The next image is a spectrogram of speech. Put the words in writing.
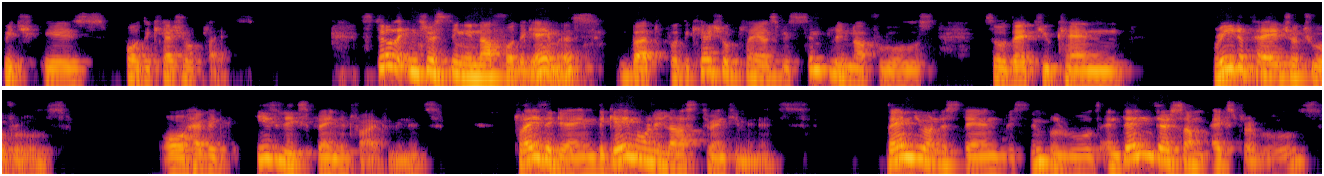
which is for the casual players. Still interesting enough for the gamers, but for the casual players with simple enough rules so that you can read a page or two of rules or have it easily explained in five minutes. Play the game. The game only lasts 20 minutes. Then you understand with simple rules, and then there's some extra rules,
